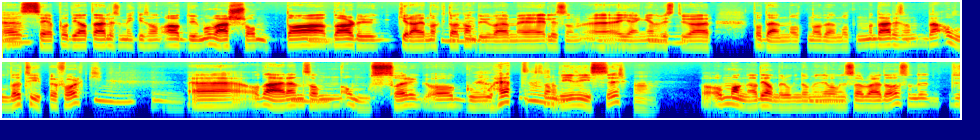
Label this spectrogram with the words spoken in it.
Eh, se på de at det er liksom ikke sånn ah, 'Du må være sånn. Da, Mm. da er du grei nok. Da kan du være med liksom, eh, gjengen hvis Mm. du er på den måten og den måten.' Men det er liksom Det er alle typer folk. Mm. Eh, og det er en Mm. sånn omsorg og godhet som Mm. de viser. Ja. Og, og mange av de andre ungdommene i Mm. ungdomsarbeidet òg. Så du, du,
